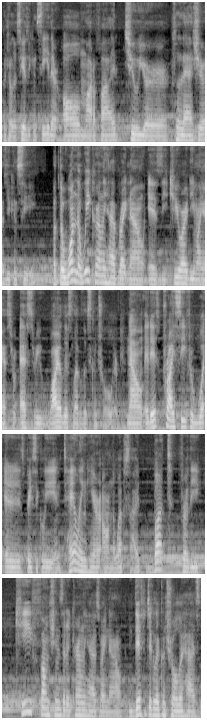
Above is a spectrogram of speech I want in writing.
controllers here. As you can see, they're all modified to your pleasure, as you can see. But the one that we currently have right now is the QRD Maestro S3 wireless leverless controller. Now, it is pricey for what it is basically entailing here on the website, but for the key functions that it currently has right now, this particular controller has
